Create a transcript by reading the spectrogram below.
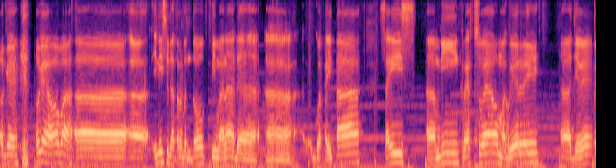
oke, oke, apa-apa. Eh, eh, ini sudah terbentuk di mana ada eh, Guaita, Saiz, eh, Mi, Creswell, Maguire, eh, JWP,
